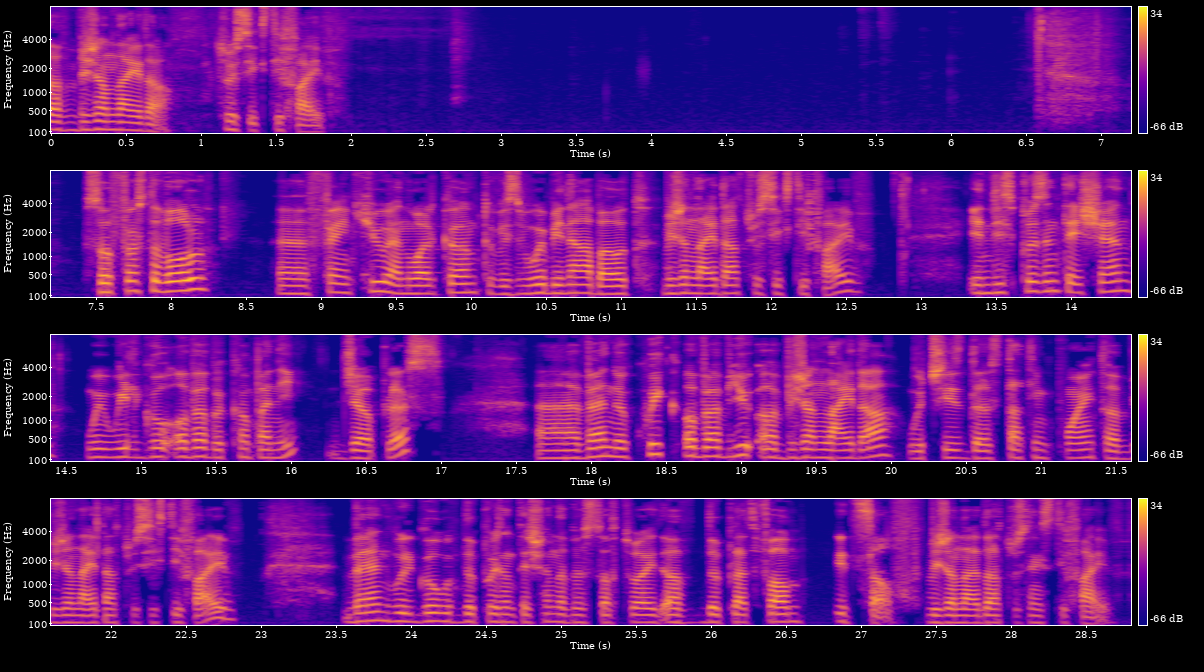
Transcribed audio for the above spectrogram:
of Vision LiDAR 365. So first of all, uh, thank you and welcome to this webinar about Vision LiDAR 365. In this presentation, we will go over the company, GeoPlus, uh, then a quick overview of Vision LiDAR, which is the starting point of Vision LiDAR 365. Then we'll go with the presentation of the software of the platform itself, Vision LiDAR 365.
